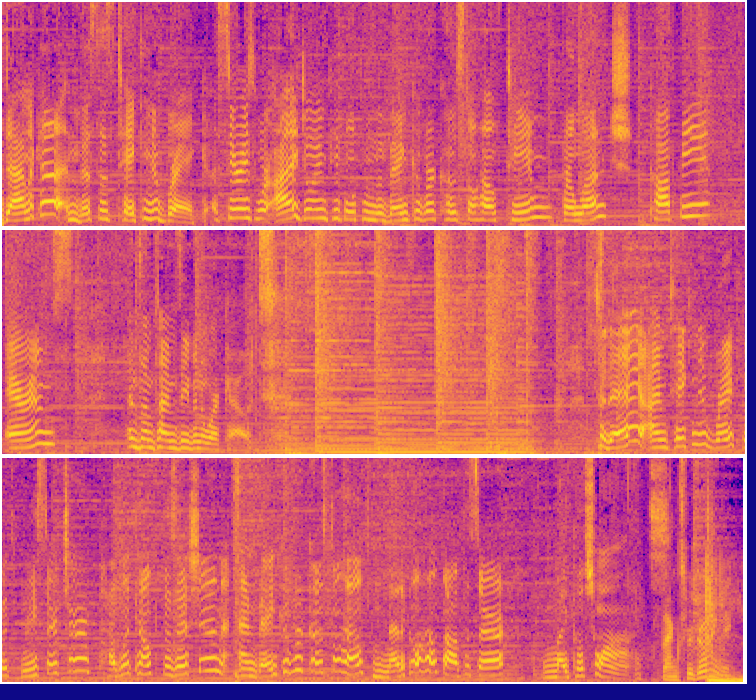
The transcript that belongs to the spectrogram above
Danica and this is Taking a Break, a series where I join people from the Vancouver Coastal Health team for lunch, coffee, errands, and sometimes even a workout. Today, I'm taking a break with researcher, public health physician, and Vancouver Coastal Health Medical Health Officer, Michael Schwandt. Thanks for joining me.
